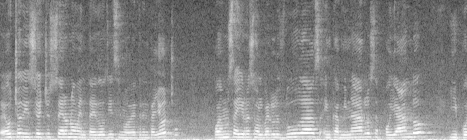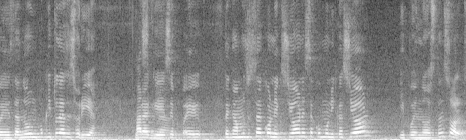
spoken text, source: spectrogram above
818-092-1938. Podemos ahí resolver las dudas, encaminarlos, apoyando y pues dando un poquito de asesoría para que eh, tengamos esa conexión, esa comunicación y pues no estén solos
